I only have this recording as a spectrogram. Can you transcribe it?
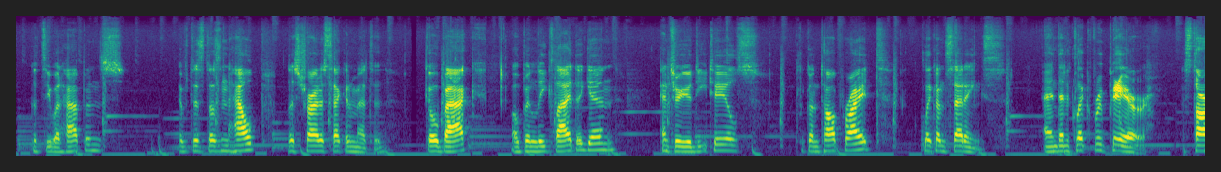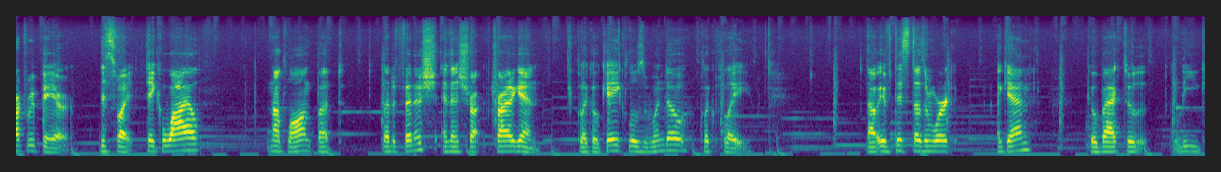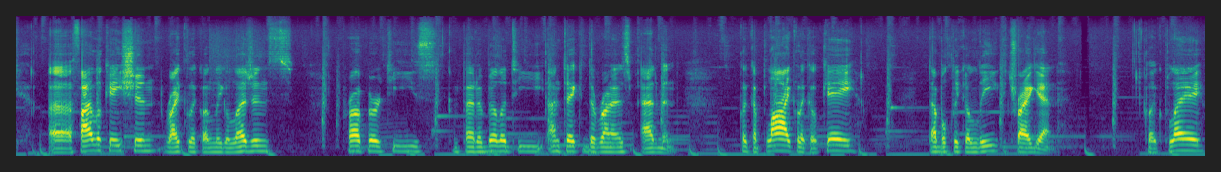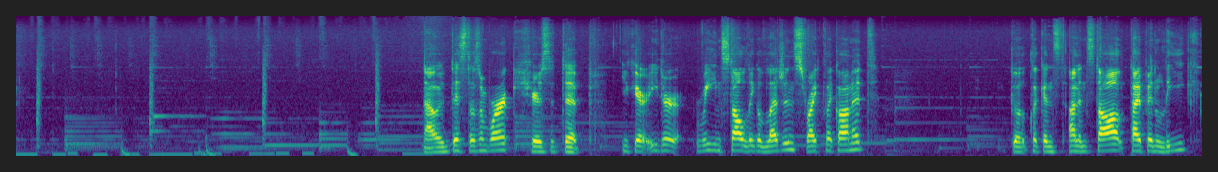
Let's see what happens. If this doesn't help, let's try the second method. Go back, open League Client again, enter your details, click on top right, click on settings, and then click repair start repair. This way, take a while, not long, but let it finish and then try again. Click OK, close the window, click play. Now if this doesn't work again, go back to League uh, file location, right click on League of Legends, properties, compatibility, untick the run as admin. Click apply, click OK, double click on League, try again. Click play. Now if this doesn't work, here's the tip. You can either reinstall League of Legends, right click on it, go click and uninstall, type in League,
